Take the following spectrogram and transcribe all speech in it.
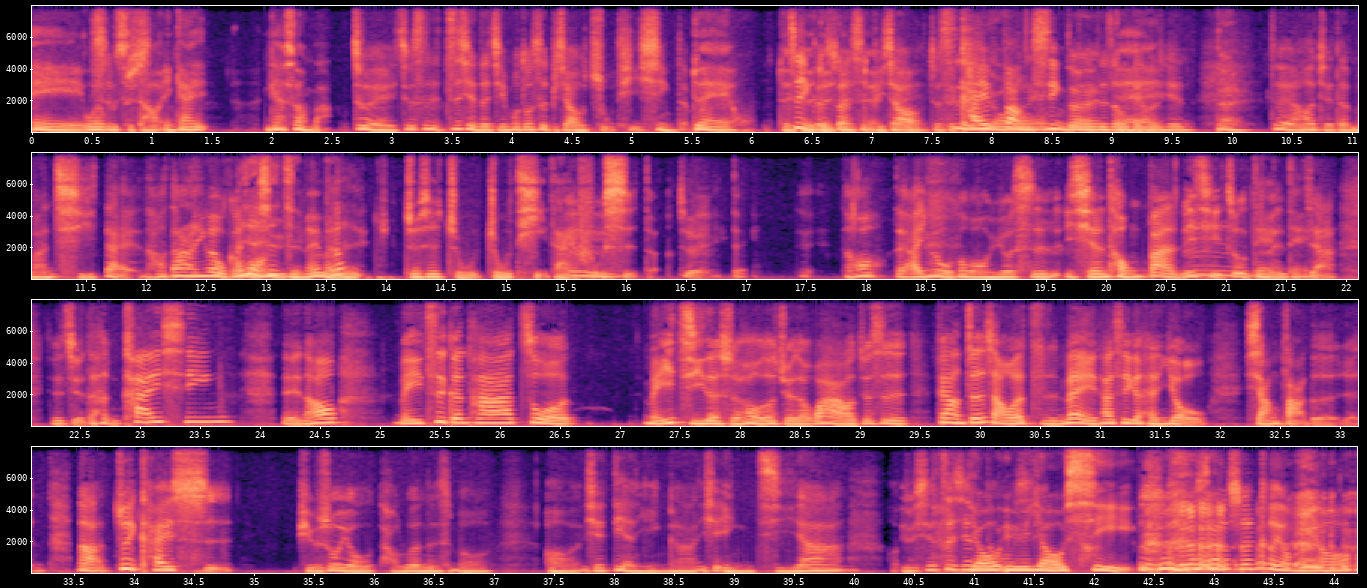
哎，我也不知道，是？不是应该应该算吧。对，就是之前的节目都是比较有主题性的嘛，对，对这个算是比较就是开放性的这种聊天，对，对，然后觉得蛮期待，然后当然因为我跟而且是姊妹们就是主主体在服侍的。对对。对，然后对啊，因为我跟王宇又是以前同伴，一起住姊妹对对家，就觉得很开心。对，然后每一次跟他做每一集的时候，我都觉得哇，就是非常珍赏我的姊妹，她是一个很有想法的人。那最开始，比如说有讨论的什么。呃，一些电影啊，一些影集啊，有些这些鱿东西鱼游戏，印象深刻有没有？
